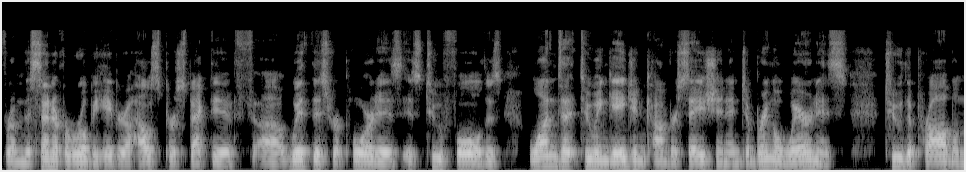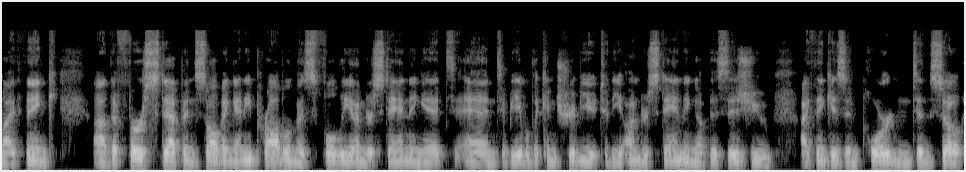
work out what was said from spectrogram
from the center for rural behavioral health perspective uh, with this report is is twofold is one to, to engage in conversation and to bring awareness to the problem. I think uh, the first step in solving any problem is fully understanding it and to be able to contribute to the understanding of this issue i think is important. And so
